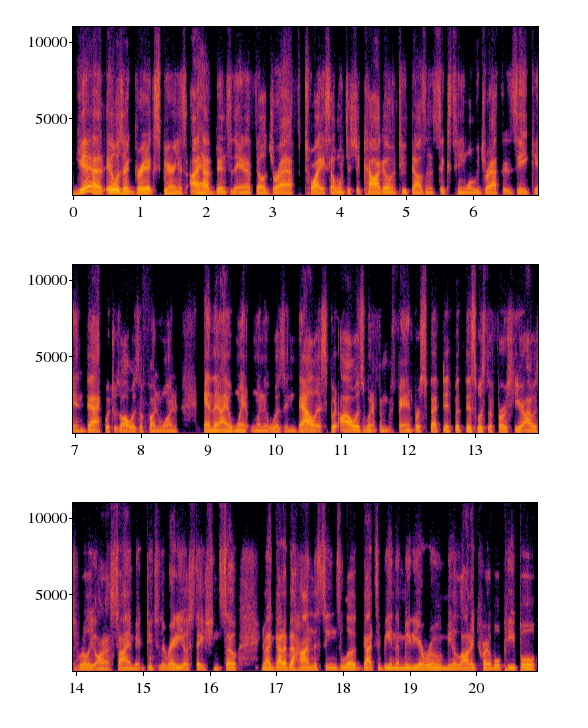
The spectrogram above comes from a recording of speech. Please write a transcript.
Yeah, it was a great experience. I have been to the NFL draft twice. I went to Chicago in 2016 when we drafted Zeke and Dak, which was always a fun one. And then I went when it was in Dallas, but I always went from the fan perspective. But this was the first year I was really on assignment due to the radio station. So, you know, I got a behind the scenes look, got to be in the media room, meet a lot of credible people,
